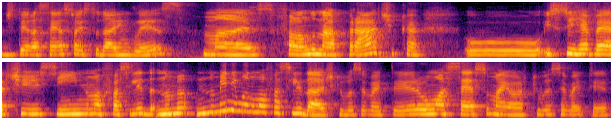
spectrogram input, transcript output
de ter acesso a estudar inglês, mas falando na prática, o, isso se reverte sim numa facilidade, numa, no mínimo numa facilidade que você vai ter ou um acesso maior que você vai ter.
